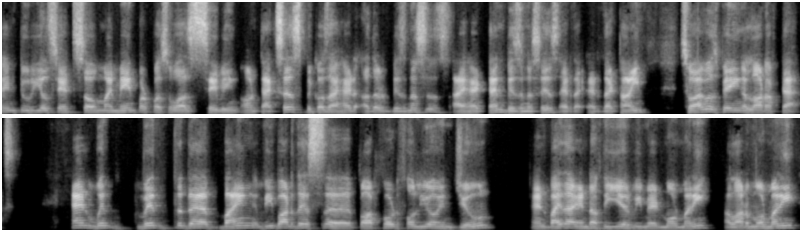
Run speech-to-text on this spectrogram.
into real estate, so my main purpose was saving on taxes because I had other businesses. I had 10 businesses at, the, at that time. So I was paying a lot of tax. And with, with the buying, we bought this uh, portfolio in June and by the end of the year, we made more money, a lot of more money.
